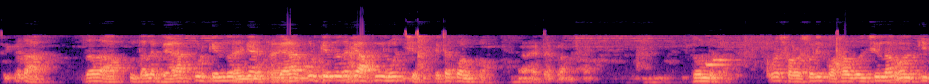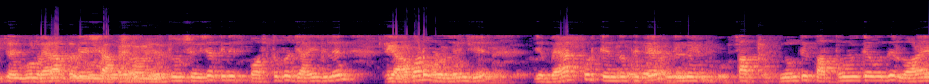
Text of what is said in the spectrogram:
ঠিক আছে। দাদা তাহলে ব্যারাকপুর কেন্দ্র থেকে. ব্যারাকপুর কেন্দ্র থেকে আপনি লড়ছেন এটা কনফার্ম হ্যাঁ এটা কনফার্ম ধন্যবাদ। আমরা সরাসরি কথা বলছিলাম। কি চাই বলো ব্যারাকপুরের সাংসদ অর্জুন সিং সাহা তিনি স্পষ্টত জানিয়ে দিলেন যে আবারও বললেন যে যে ব্যারাকপুর কেন্দ্র থেকে তিনি মন্ত্রী পার্থভূমিকের মধ্যে লড়াই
